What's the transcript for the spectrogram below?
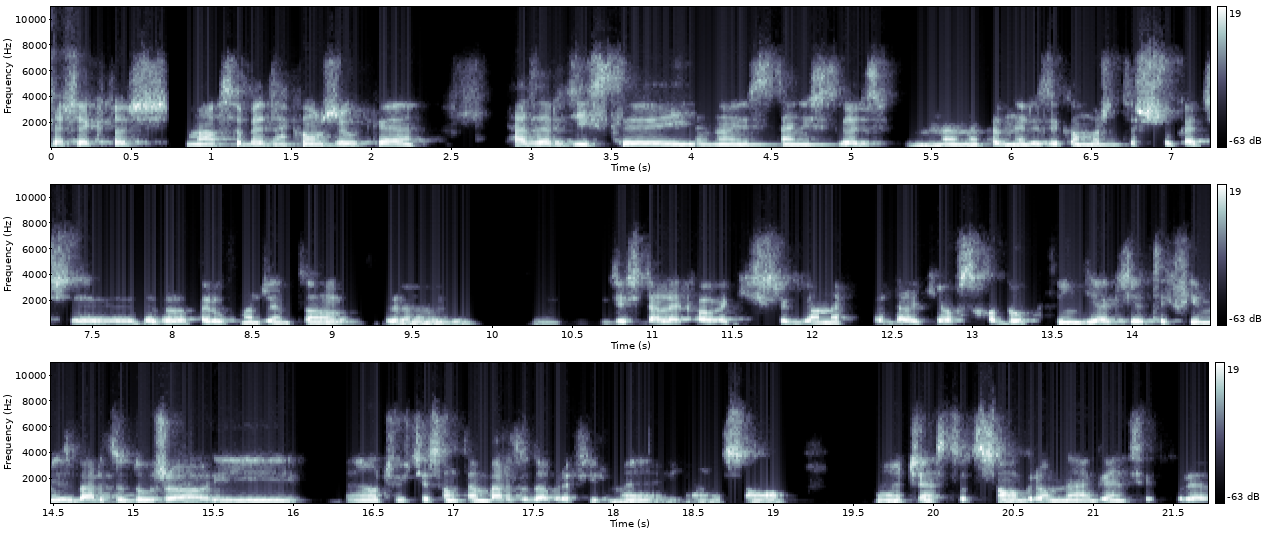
też jak ktoś ma w sobie taką żyłkę hazardzisty no, jest w stanie się zgodzić na, na pewne ryzyko, może też szukać e, deweloperów Magento gdzieś daleko w jakichś regionach Dalekiego Wschodu, w Indiach, gdzie tych firm jest bardzo dużo i e, oczywiście są tam bardzo dobre firmy i one są e, Często to są ogromne agencje, które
